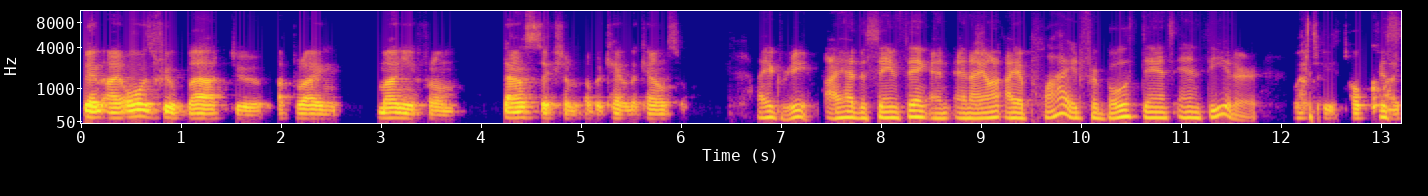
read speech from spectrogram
Then I always feel bad to applying money from dance section of the Canada Council. I agree. I had the same thing and and I I applied for both dance and theater. We have to be quiet.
